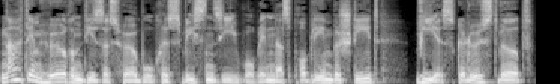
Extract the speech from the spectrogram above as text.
Nach dem Hören dieses Hörbuches wissen Sie, worin das Problem besteht, wie es gelöst wird,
